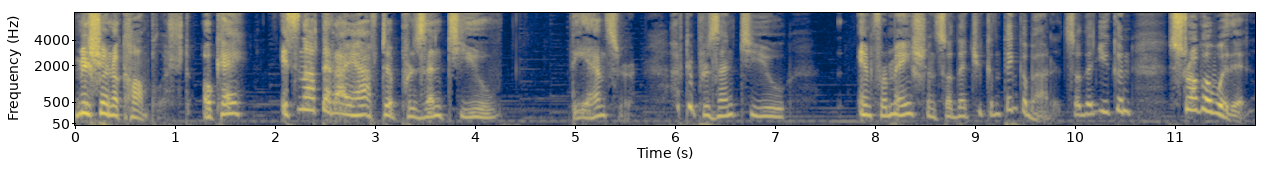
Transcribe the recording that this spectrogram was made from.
mission accomplished, okay? It's not that I have to present to you the answer. I have to present to you information so that you can think about it, so that you can struggle with it,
